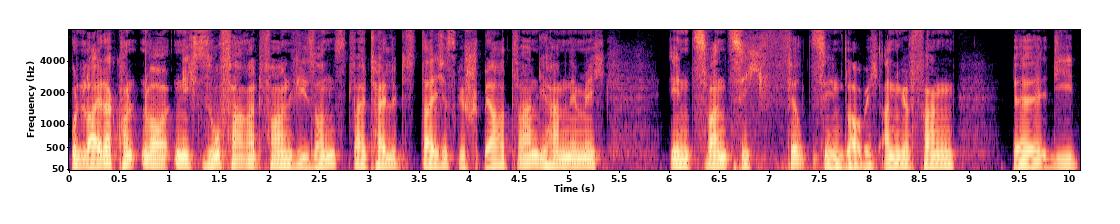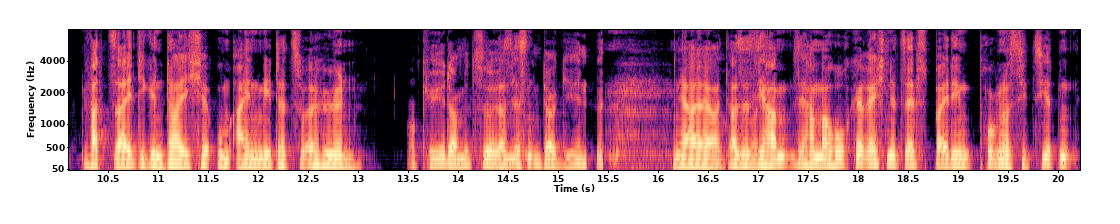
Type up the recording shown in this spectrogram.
Und leider konnten wir nicht so Fahrrad fahren wie sonst, weil Teile des Deiches gesperrt waren. Die haben nämlich in 2014, glaube ich, angefangen, äh, die wattseitigen Deiche um einen Meter zu erhöhen. Okay, damit sie Das nicht ist untergehen. Ja, ja. Also sie haben, sie haben mal hochgerechnet, selbst bei dem prognostizierten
